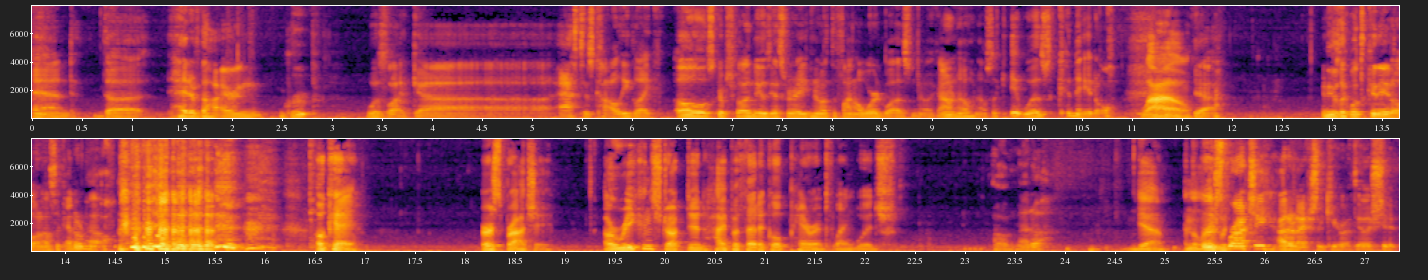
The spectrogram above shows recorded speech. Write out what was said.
and the head of the hiring group was like uh, asked his colleague like, "Oh, Scripps spelling bee was yesterday. Do you know what the final word was?" And they're like, "I don't know." And I was like, "It was knaidel." Wow. Yeah. And he was like, "What's knaidel?" And I was like, "I don't know." Okay. Ursprache. A reconstructed hypothetical parent language. oh, meta. Yeah. And the language, Ursprache? I don't actually care about the other shit.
